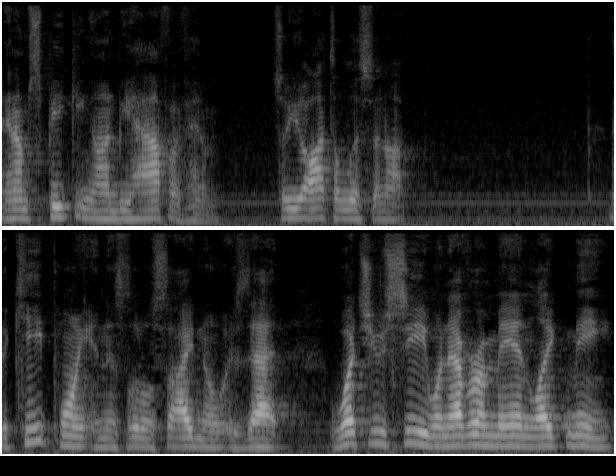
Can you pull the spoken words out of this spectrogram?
and I'm speaking on behalf of Him. So you ought to listen up. The key point in this little side note is that what you see whenever a man like me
